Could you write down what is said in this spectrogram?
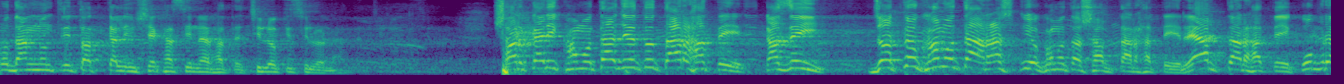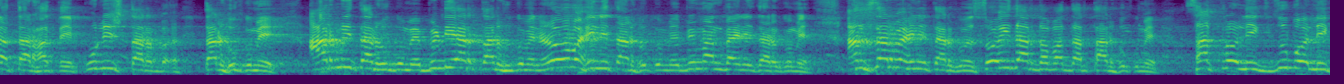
প্রধানমন্ত্রী তৎকালীন শেখ হাসিনার হাতে, ছিল কি ছিল না? সরকারি ক্ষমতা যেহেতু তার হাতে, কাজেই যত ক্ষমতা, রাষ্ট্রীয় ক্ষমতা সব তার হাতে। র্যাব তার হাতে, কুবরা তার হাতে, পুলিশ তার তার হুকুমে, আর্মি তার হুকুমে, বিডিআর তার হুকুমে, নৌবাহিনী তার হুকুমে, বিমান বাহিনী তার হুকুমে, আনসার বাহিনী তার হুকুমে, শহীদার, দফাদার তার হুকুমে, ছাত্রলীগ লীগ যুব লীগ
